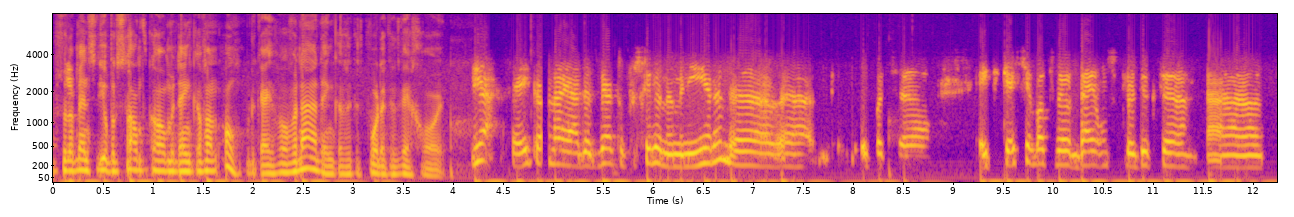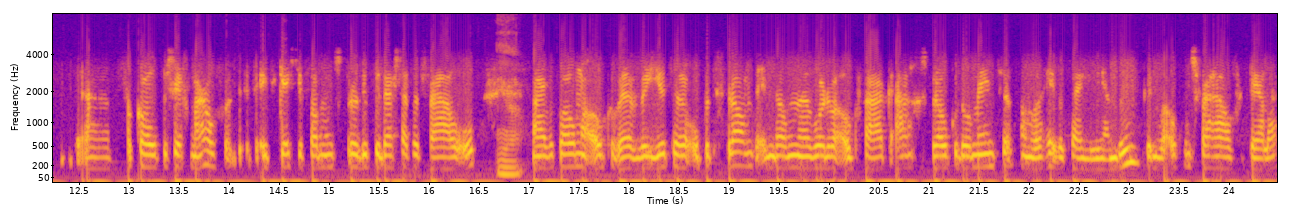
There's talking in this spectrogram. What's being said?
zodat mensen die op het strand komen denken van... oh, moet ik even over nadenken als ik het, voordat ik het weggooi. Ja, zeker. Nou ja, dat werkt op verschillende manieren. De, op het etiketje wat we bij onze producten uh, verkopen, zeg maar. Of het etiketje van onze producten, daar staat het verhaal op. Ja. Maar we komen ook, we, jutten op het strand en dan uh, worden we ook vaak aangesproken door mensen. Van, hey, wat zijn jullie aan het doen? Kunnen we ook ons verhaal vertellen?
